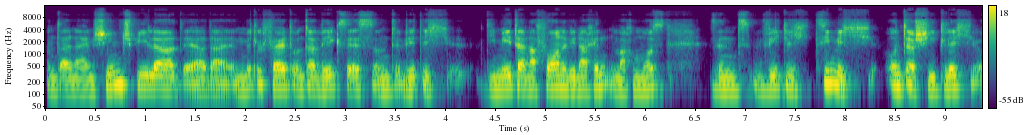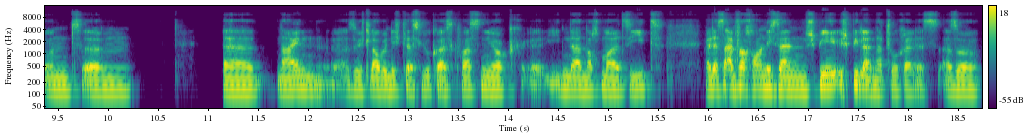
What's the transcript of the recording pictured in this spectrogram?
und an einem Schienenspieler, der da im Mittelfeld unterwegs ist und wirklich die Meter nach vorne wie nach hinten machen muss, sind wirklich ziemlich unterschiedlich. Und ähm, äh, nein, also ich glaube nicht, dass Lukas Kwasniok äh, ihn da nochmal sieht, weil das einfach auch nicht sein Spiel Spielernaturell ist. Also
